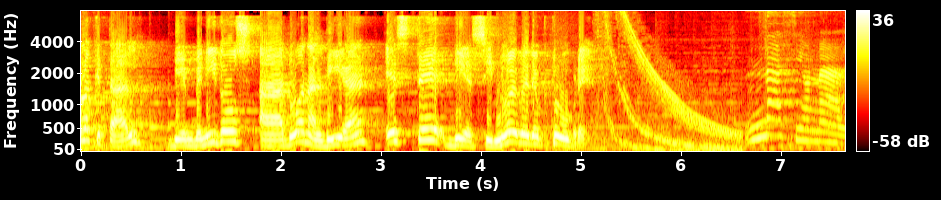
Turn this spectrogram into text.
Hola, ¿qué tal? Bienvenidos a Aduana al Día este 19 de octubre. Nacional.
